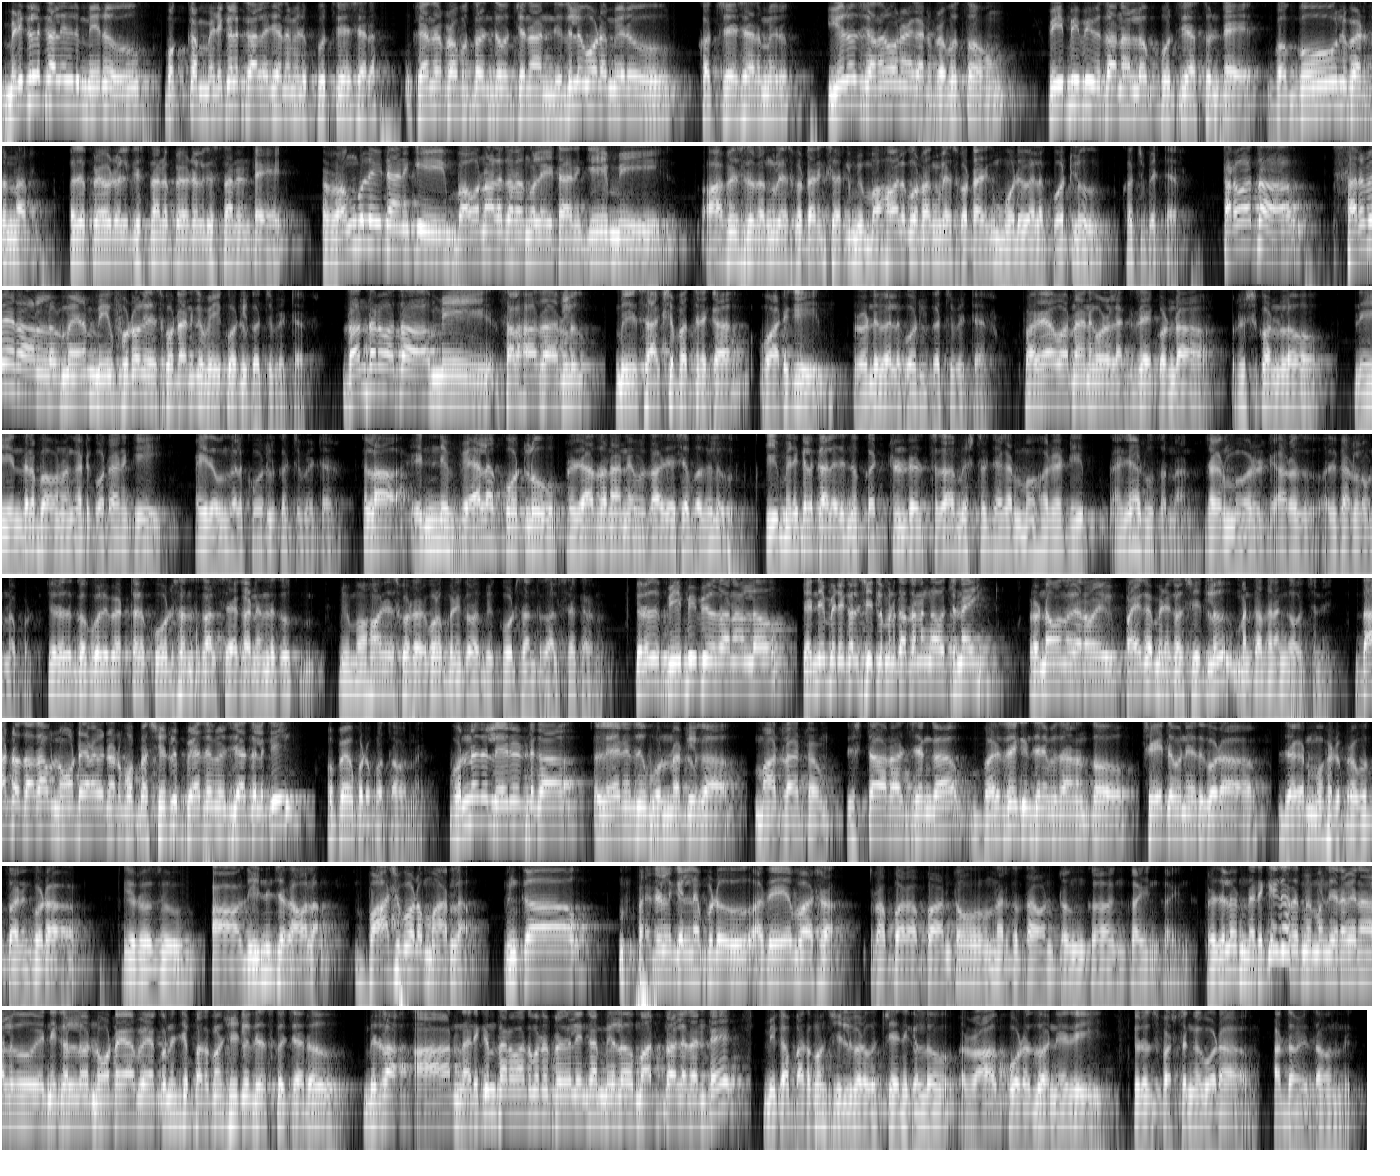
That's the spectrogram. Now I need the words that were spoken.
Medical కాలేజీలు మీరు ఒక్క మెడికల్ కాలేజీ అయినా మీరు పూర్తి చేశారా? కేంద్ర ప్రభుత్వం వచ్చిన నిధులు కూడా మీరు ఖర్చు చేశారా మీరు? ఈరోజు చంద్రబాబు నాయుడు గారి ప్రభుత్వం పీపీపీ విధానాల్లో పూర్తి చేస్తుంటే గగ్గోలు పెడుతున్నారు. అదే ప్రైవేట్ వాళ్ళకి ఇస్తున్నారు ప్రైవేట్ వాళ్ళకి ఇస్తున్నారంటే రంగులు వేయటానికి భవనాలకు రంగులు వేయటానికి మీ ఆఫీసులు రంగులు వేసుకోవడానికి సరికి మీ మొహాలకు రంగులు వేసుకోవడానికి మూడు వేల కోట్లు ఖర్చు పెట్టారు. తర్వాత సర్వే రాళ్ళ మీద మీ ఫోటోలు వేసుకోవడానికి వెయ్యి కోట్లు ఖర్చు పెట్టారు. దాని తర్వాత మీ సలహాదారులు మీ సాక్షి పత్రిక వాటికి రెండు వేల కోట్లు ఖర్చు పెట్టారు. పర్యావరణాన్ని కూడా లెక్క చేయకుండా ఋషికొండలో నీ ఇంద్రభవనం కట్టుకోవడానికి ఐదు వందల కోట్లు ఖర్చు పెట్టారు. ఇలా ఎన్ని వేల కోట్లు ప్రజాధనాన్ని వృధా చేసే బదులు ఈ మెడికల్ కాలేజీని కట్టిండొచ్చుగా మిస్టర్ జగన్మోహన్ రెడ్డి అని అడుగుతున్నాను. జగన్మోహన్ రెడ్డి ఆ రోజు అధికారంలో ఉన్నప్పుడు. ఈరోజు గగ్గులు పెట్టాలి కోటి సంతకాలు సేకరణ ఎందుకు? మీ మొహం చేసుకోవడానికి కూడా పనికిరాదు మీ కోటి సంతకాలు సేకరణ. ఈరోజు పీపీపీ విధానంలో ఎన్ని మెడికల్ సీట్లు మనకు అదనంగా వచ్చినాయి? రెండు వందల ఇరవై పైగా మెడికల్ సీట్లు మనకు అదనంగా వచ్చినాయి. దాంట్లో దాదాపు నూట ఇరవై నూట ముప్పై సీట్లు పేద విద్యార్థులకి ఉపయోగపడిపోతూ ఉన్నాయి. ఉన్నది లేనట్టుగా లేనిది ఉన్నట్లుగా మాట్లాడటం ఇష్టారాజ్యంగా బరితెగించిన విధానంతో చేయటం అనేది కూడా జగన్మోహన్ రెడ్డి ప్రభుత్వానికి కూడా ఈరోజు ఆ దీని నుంచి రావాల. భాష కూడా మారలా. ఇంకా పర్యటనకి వెళ్ళినప్పుడు అదే భాష రప్ప రప్ప అంటూ నరుకుతా అంటూ ఇంకా ఇంకా ఇంకా ఇంకా. ప్రజలు నరికే కదా మిమ్మల్ని ఇరవై నాలుగు ఎన్నికల్లో నూట యాభై ఒక్క నుంచి పదకొండు సీట్లు తీసుకొచ్చారు. మీరు ఆ నరికిన తర్వాత కూడా ప్రజలు ఇంకా మీలో మార్పు రాలేదంటే మీకు ఆ పదకొండు సీట్లు కూడా వచ్చే ఎన్నికల్లో రాకూడదు అనేది ఈరోజు స్పష్టంగా కూడా అర్థమవుతా ఉంది.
